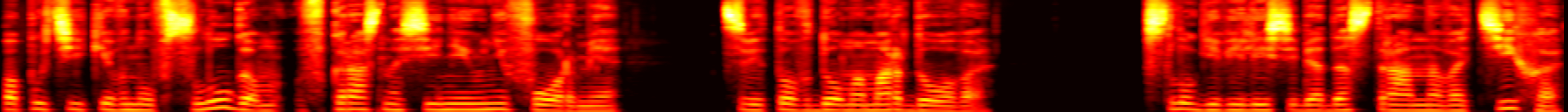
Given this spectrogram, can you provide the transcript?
по пути кивнув слугам в красно-синей униформе, цветов дома Мордова. Слуги вели себя до странного тихо,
